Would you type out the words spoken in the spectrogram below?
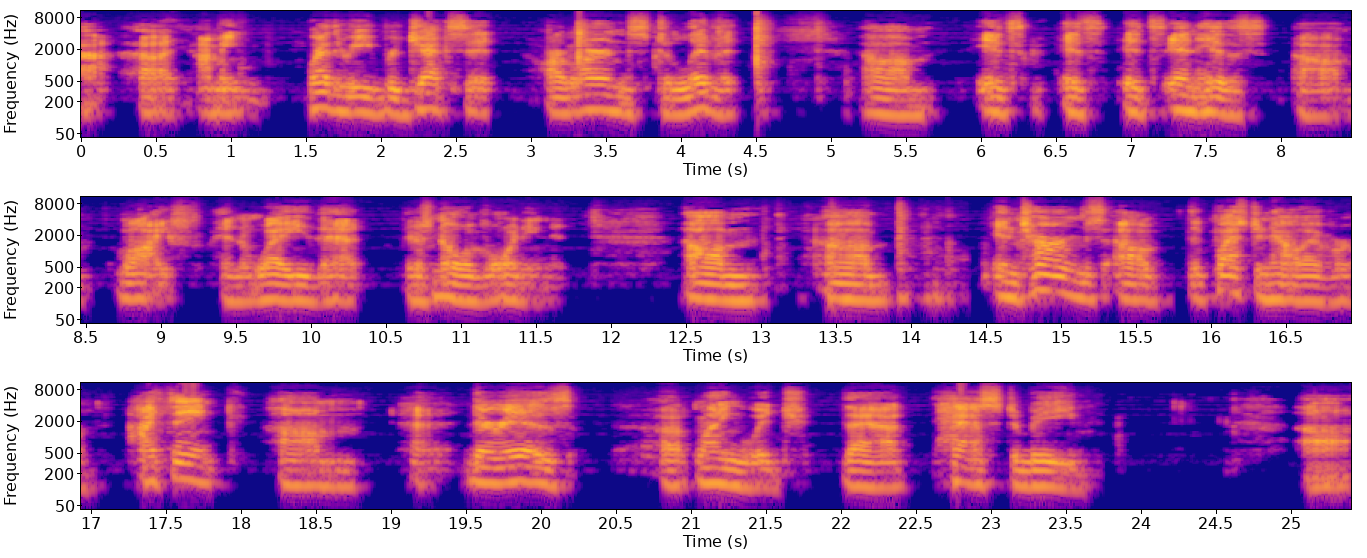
Uh, uh, I mean, whether he rejects it or learns to live it, um, it's it's it's in his um, life in a way that there's no avoiding it. Um, um in terms of the question, however, I think um, there is a language that has to be uh,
